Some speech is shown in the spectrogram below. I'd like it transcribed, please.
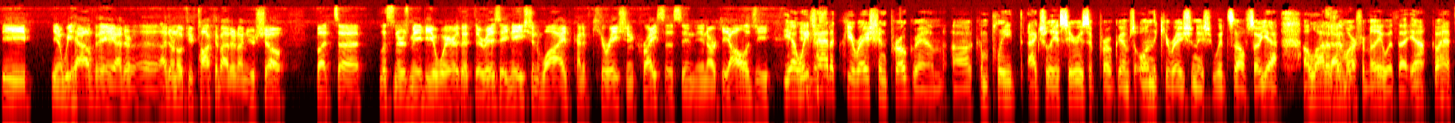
the you know we have a I don't uh, I don't know if you've talked about it on your show, but uh, listeners may be aware that there is a nationwide kind of curation crisis in, in archaeology. Yeah, we've had a curation program, uh, complete, actually, a series of programs on the curation issue itself. So, yeah, a lot exactly. of them are familiar with that. Yeah, go ahead.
